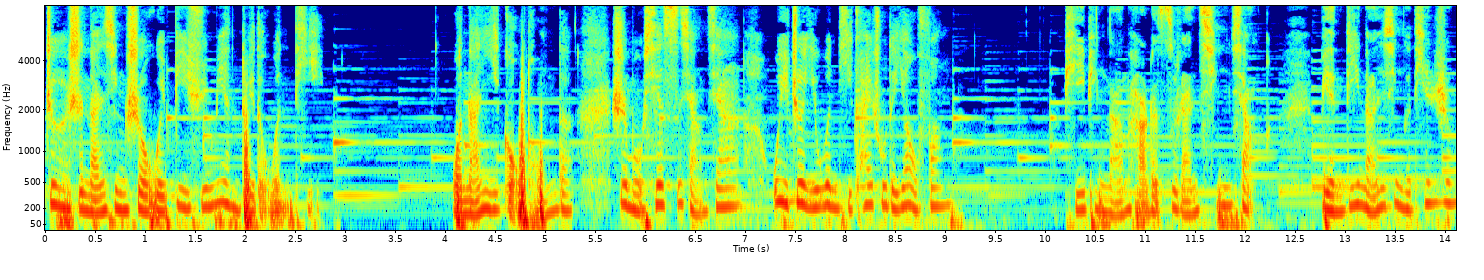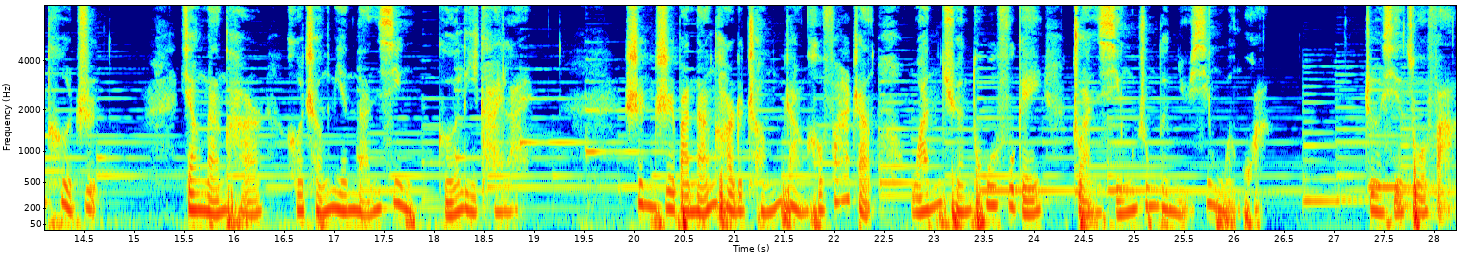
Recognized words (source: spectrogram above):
这是男性社会必须面对的问题。我难以苟同的是，某些思想家为这一问题开出的药方。批评男孩的自然倾向，贬低男性的天生特质，将男孩和成年男性隔离开来，甚至把男孩的成长和发展完全托付给转型中的女性文化。这些做法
